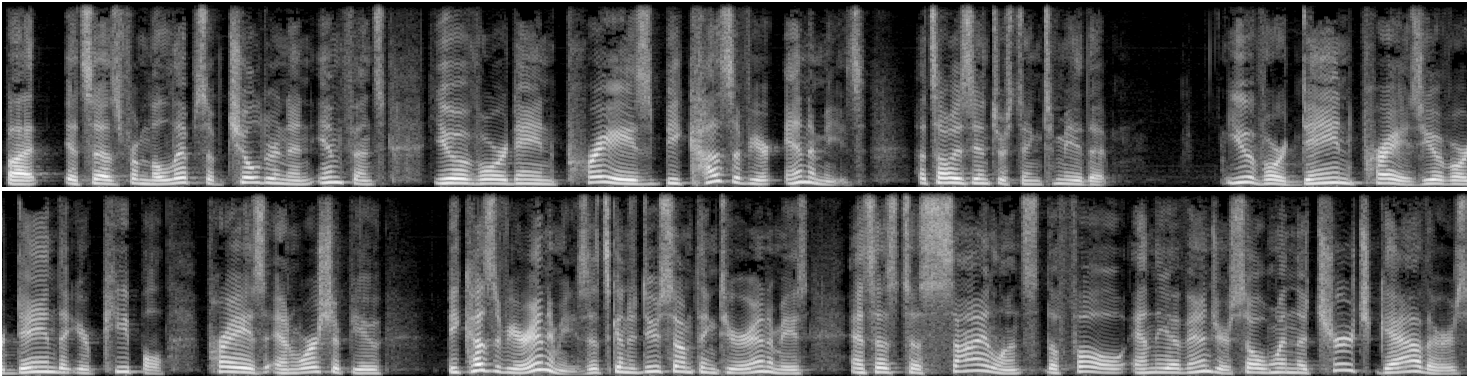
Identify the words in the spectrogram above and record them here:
but it says, From the lips of children and infants, you have ordained praise because of your enemies. That's always interesting to me that you have ordained praise. You have ordained that your people praise and worship you because of your enemies. It's going to do something to your enemies. And it says to silence the foe and the avenger. So when the church gathers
